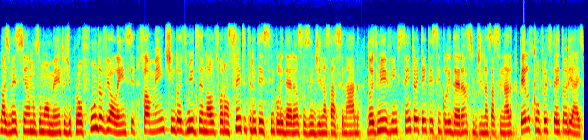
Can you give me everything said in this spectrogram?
Nós venciamos um momento de profunda violência. Somente em 2019 foram 135 185 lideranças indígenas assassinadas, 2020, 185 lideranças indígenas assassinadas pelos conflitos territoriais.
